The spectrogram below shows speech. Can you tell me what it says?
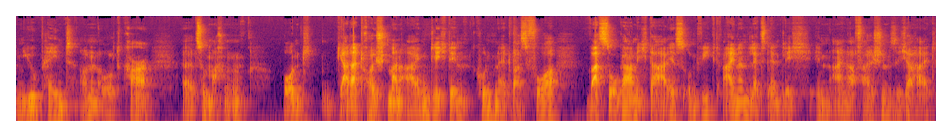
New Paint on an Old Car äh, zu machen. Und ja, da täuscht man eigentlich den Kunden etwas vor, was so gar nicht da ist und wiegt einen letztendlich in einer falschen Sicherheit.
